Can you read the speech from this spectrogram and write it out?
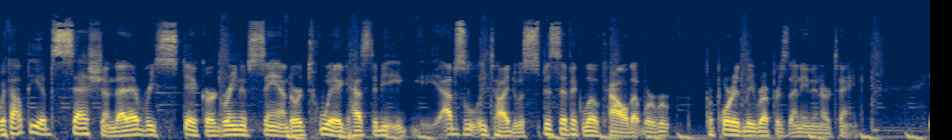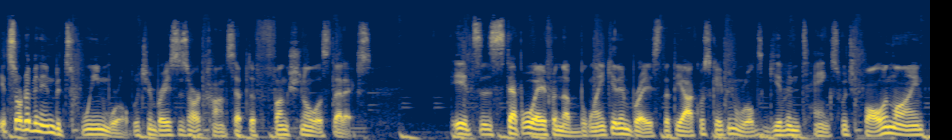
without the obsession that every stick or grain of sand or twig has to be absolutely tied to a specific locale that we're purportedly representing in our tank. It's sort of an in between world, which embraces our concept of functional aesthetics. It's a step away from the blanket embrace that the aquascaping world's given tanks, which fall in line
